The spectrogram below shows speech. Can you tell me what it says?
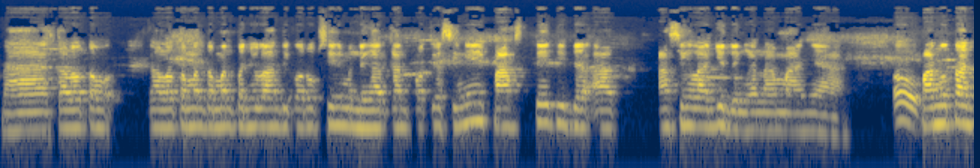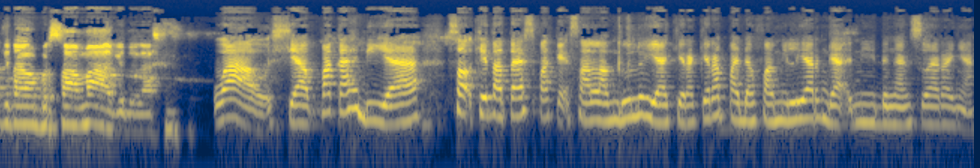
Nah, kalau tem- kalau teman-teman penyuluh anti korupsi ini mendengarkan podcast ini pasti tidak asing lagi dengan namanya. Oh Panutan kita bersama gitu lah. wow siapakah dia? Sok kita tes pakai salam dulu ya. Kira-kira pada familiar nggak nih dengan suaranya?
